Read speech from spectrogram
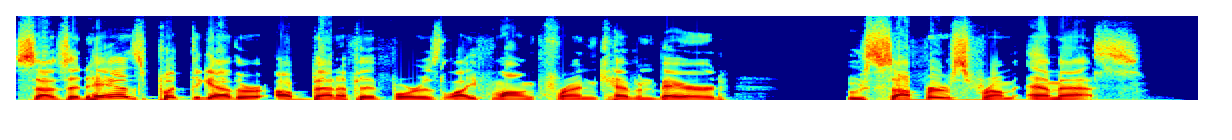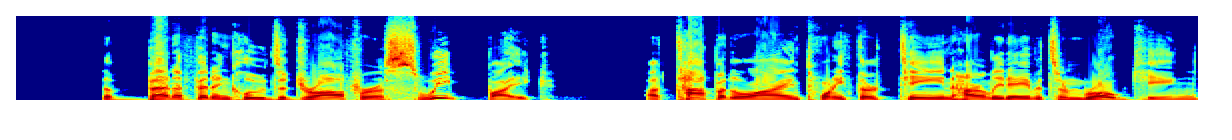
says it has put together a benefit for his lifelong friend Kevin Baird, who suffers from MS. The benefit includes a draw for a sweep bike, a top of the line 2013 Harley Davidson Road King,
